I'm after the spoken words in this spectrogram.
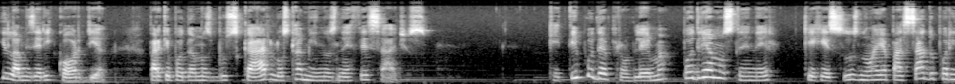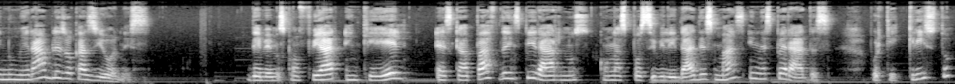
y la misericordia, para que podamos buscar los caminos necesarios. ¿Qué tipo de problema podríamos tener que Jesús no haya pasado por innumerables ocasiones? Debemos confiar en que Él es capaz de inspirarnos con las posibilidades más inesperadas porque Cristo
